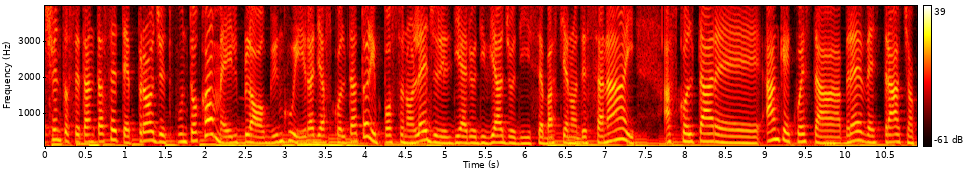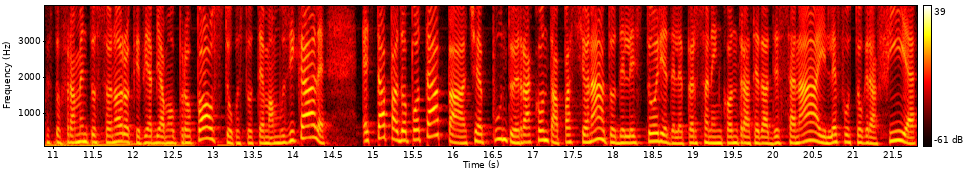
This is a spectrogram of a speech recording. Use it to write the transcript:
1377project.com è il blog in cui i radioascoltatori possono leggere il diario di viaggio di Sebastiano De Sanai, ascoltare anche questa breve traccia, questo frammento sonoro che vi abbiamo proposto, questo tema musicale e tappa dopo tappa c'è appunto il racconto appassionato delle storie delle persone incontrate da De Sanai, le fotografie.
